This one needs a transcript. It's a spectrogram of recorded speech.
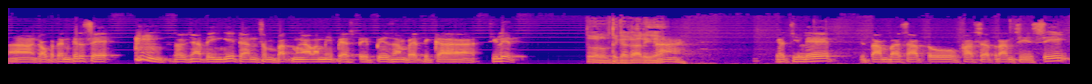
uh, Kabupaten Gresik kasusnya tinggi dan sempat mengalami PSBB sampai tiga jilid. Betul tiga kali ya. Nah, tiga jilid ditambah satu fase transisi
